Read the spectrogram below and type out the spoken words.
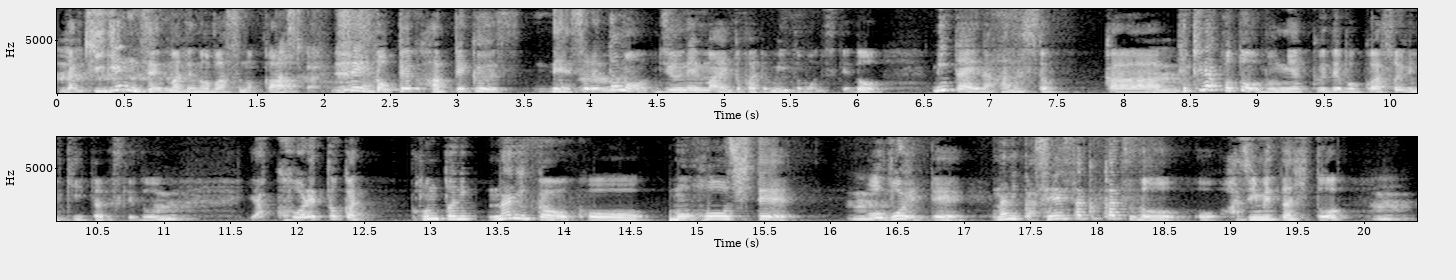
だから紀元前まで伸ばすのか、確かにね。1600、800、ね、それとも10年前とかでもいいと思うんですけど、みたいな話とか、うん的なことを文脈で僕はそういうふうに聞いたんですけど、いうん。や、これとか、本当に何かをこう、模倣して、うん。覚えて、何か制作活動を始めた人うん。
